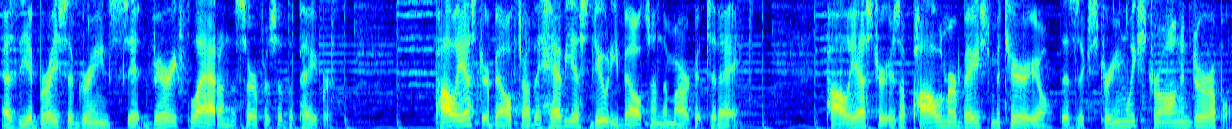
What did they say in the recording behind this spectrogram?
as the abrasive grains sit very flat on the surface of the paper. Polyester belts are the heaviest duty belts on the market today. Polyester is a polymer-based material that is extremely strong and durable.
